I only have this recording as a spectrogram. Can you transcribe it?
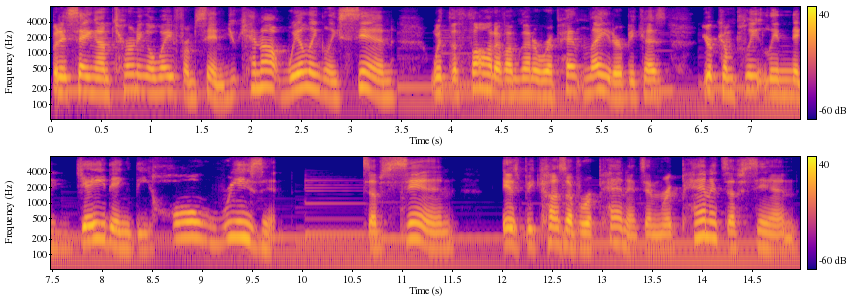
But it's saying, I'm turning away from sin. You cannot willingly sin with the thought of, I'm going to repent later because you're completely negating the whole reason of sin is because of repentance. And repentance of sin,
